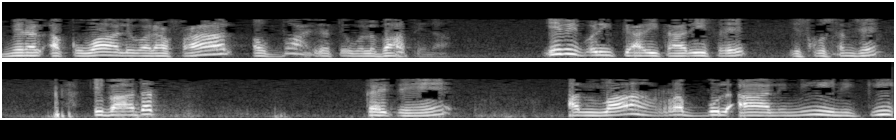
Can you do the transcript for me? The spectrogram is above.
من الاقوال والافعال الظاہرت والباطنہ یہ بھی بڑی پیاری تعریف ہے، اس کو سمجھیں۔ عبادت کہتے ہیں، اللہ رب العالمین کی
